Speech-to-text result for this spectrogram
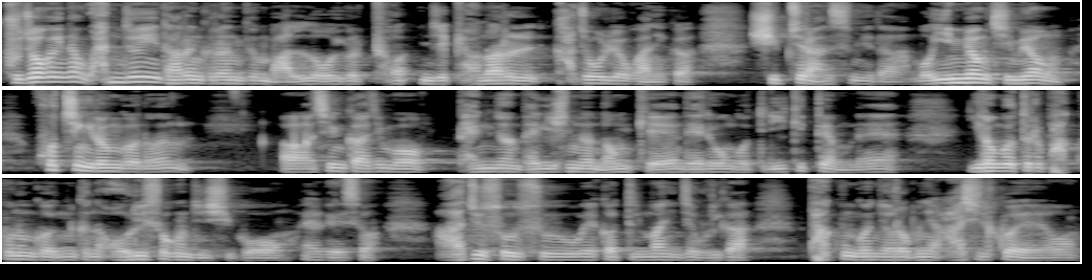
구조가 그냥 완전히 다른 그런 그 말로 이걸 변, 이제 변화를 가져오려고 하니까 쉽질 않습니다. 뭐 인명, 지명, 호칭 이런 거는 아, 지금까지 뭐 100년, 120년 넘게 내려온 것들이 있기 때문에 이런 것들을 바꾸는 건 그건 어리석은 짓이고 예, 그래서 아주 소수의 것들만 이제 우리가 바꾼 건 여러분이 아실 거예요.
